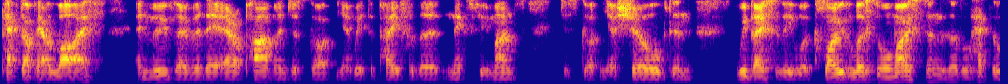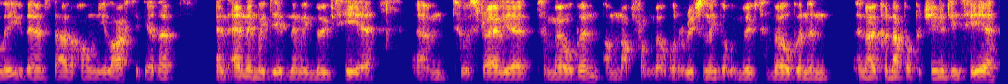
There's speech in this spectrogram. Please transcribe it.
packed up our life and moved over there. Our apartment just got, you know, we had to pay for the next few months, just got, you know, shelved, and we basically were clothless almost, and had to leave there and start a whole new life together. And and then we did, and then we moved here um, to Australia, to Melbourne. I'm not from Melbourne originally, but we moved to Melbourne and, and opened up opportunities here.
